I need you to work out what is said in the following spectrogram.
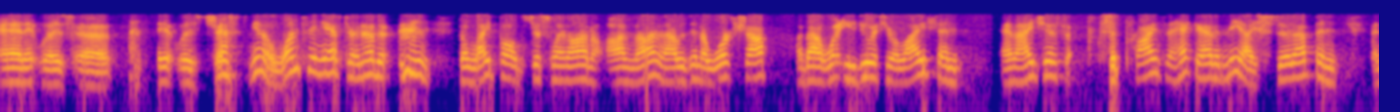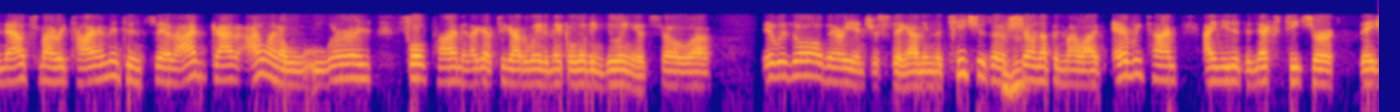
and it was uh, it was just you know one thing after another. the light bulbs just went on on and on. And I was in a workshop about what you do with your life, and and I just surprised the heck out of me. I stood up and announced my retirement and said, I've got, I want to learn full time and I got to figure out a way to make a living doing it. So, uh, it was all very interesting. I mean, the teachers that have mm-hmm. shown up in my life, every time I needed the next teacher, they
